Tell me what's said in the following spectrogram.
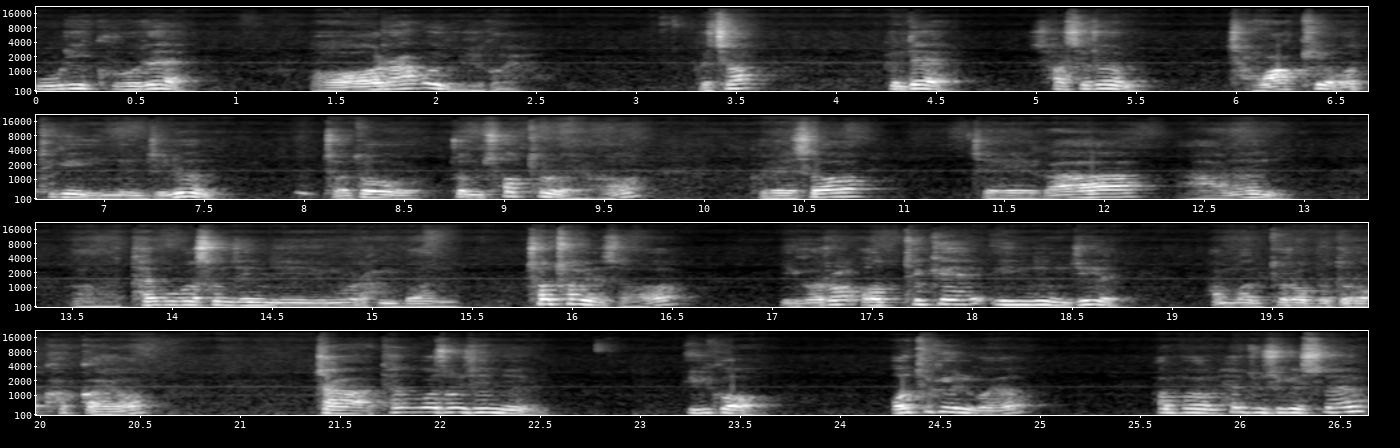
우리 글에 어라고 읽어요. 그렇죠? 근데 사실은 정확히 어떻게 읽는지는 저도 좀 서툴러요. 그래서 제가 아는 어, 태국어 선생님을 한번 초청해서 이거를 어떻게 읽는지 한번 들어보도록 할까요? 자, 태국어 선생님, 이거 어떻게 읽어요? 한번 해주시겠어요?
